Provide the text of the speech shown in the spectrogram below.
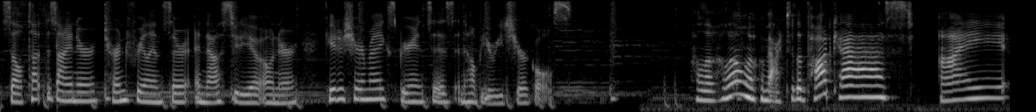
self taught designer turned freelancer and now studio owner, here to share my experiences and help you reach your goals. Hello, hello, and welcome back to the podcast. I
